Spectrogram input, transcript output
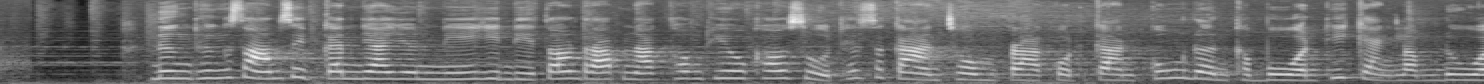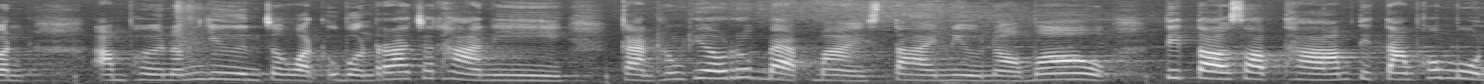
0931028268 1-30 กันยายนนี้ยินดีต้อนรับนักท่องเที่ยวเข้าสู่เทศกาลชมปรากฏการ์กุ้งเดินขบวนที่แก่งลำดวนอำเภอน้ำยืนจังหวัดอุบลราชธานี การท่องเที่ยวรูปแบบใหม่สไตล์ New Normal ติดต่อสอบถามติดตามข้อมูล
